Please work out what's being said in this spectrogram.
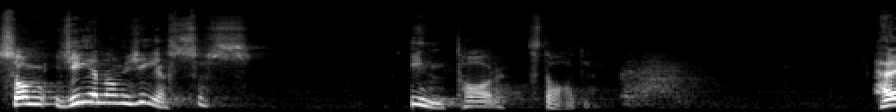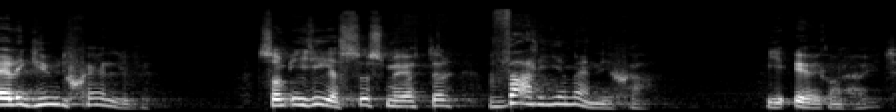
som genom Jesus intar staden. Här är det Gud själv som i Jesus möter varje människa i ögonhöjd.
